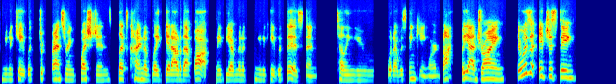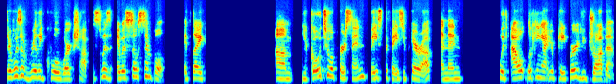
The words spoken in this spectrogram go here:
communicate with answering questions let's kind of like get out of that box maybe i'm going to communicate with this and telling you what I was thinking or not. But yeah, drawing. There was an interesting. There was a really cool workshop. This was it was so simple. It's like um you go to a person face to face, you pair up, and then without looking at your paper, you draw them.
